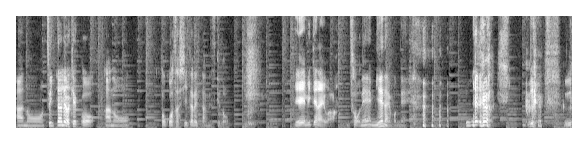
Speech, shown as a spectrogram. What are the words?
あのツイッターでは結構、あの投稿させていただいてたんですけど。えー、見てないわ。そうね。見れないもんね。ぐぐぐ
